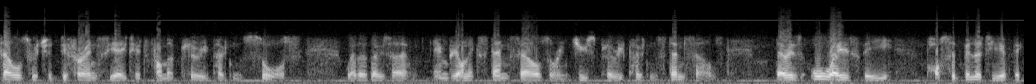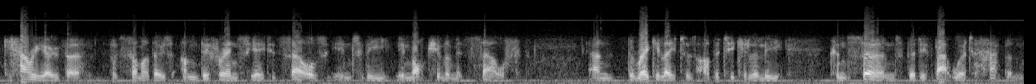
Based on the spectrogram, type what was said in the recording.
cells which are differentiated from a pluripotent source, whether those are embryonic stem cells or induced pluripotent stem cells, there is always the possibility of the carryover of some of those undifferentiated cells into the inoculum itself. And the regulators are particularly concerned that if that were to happen,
